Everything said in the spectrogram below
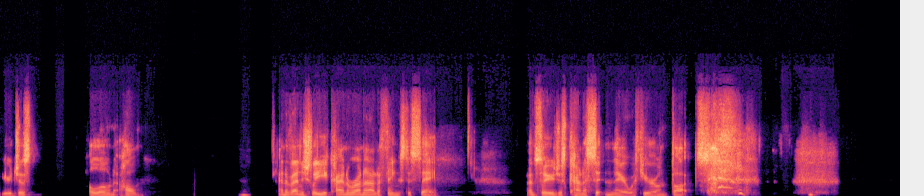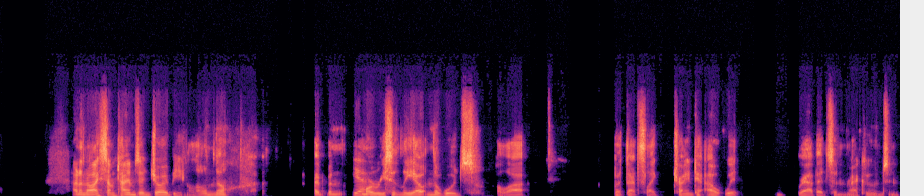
You're just alone at home. Mm. And eventually you kind of run out of things to say. And so you're just kind of sitting there with your own thoughts. I don't know. I sometimes enjoy being alone, though. I've been Yeah. more recently out in the woods a lot, but that's like trying to outwit rabbits and raccoons and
